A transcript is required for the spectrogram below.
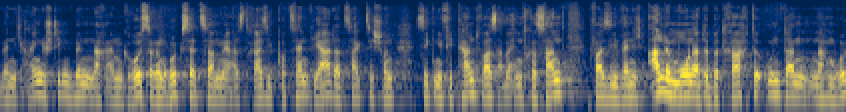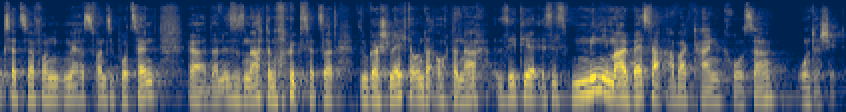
wenn ich eingestiegen bin nach einem größeren Rücksetzer, mehr als 30 Prozent, ja, da zeigt sich schon signifikant was, aber interessant quasi, wenn ich alle Monate betrachte und dann nach einem Rücksetzer von mehr als 20 Prozent, ja, dann ist es nach dem Rücksetzer sogar schlechter und auch danach seht ihr, es ist minimal besser, aber kein großer Unterschied.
